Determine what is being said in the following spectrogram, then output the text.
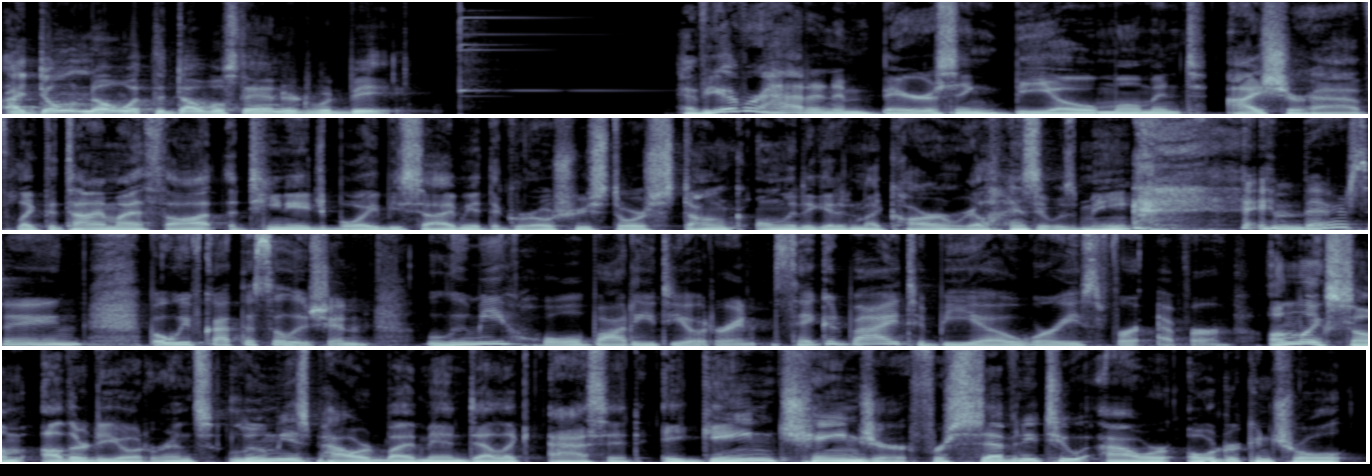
I don't know what the double standard would be. Have you ever had an embarrassing BO moment? I sure have. Like the time I thought the teenage boy beside me at the grocery store stunk only to get in my car and realize it was me. Embarrassing. But we've got the solution Lume Whole Body Deodorant. Say goodbye to BO worries forever. Unlike some other deodorants, Lume is powered by mandelic acid, a game changer for 72 hour odor control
